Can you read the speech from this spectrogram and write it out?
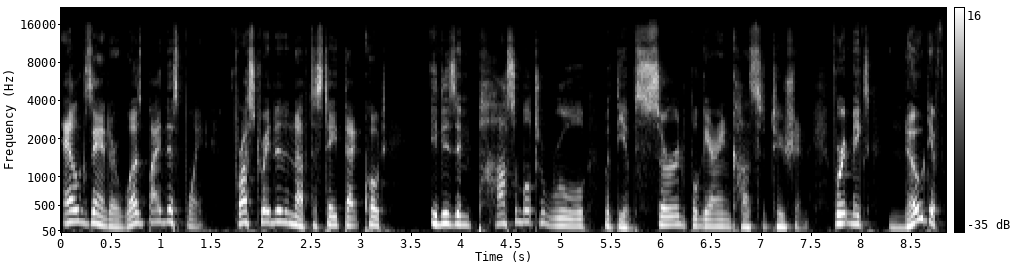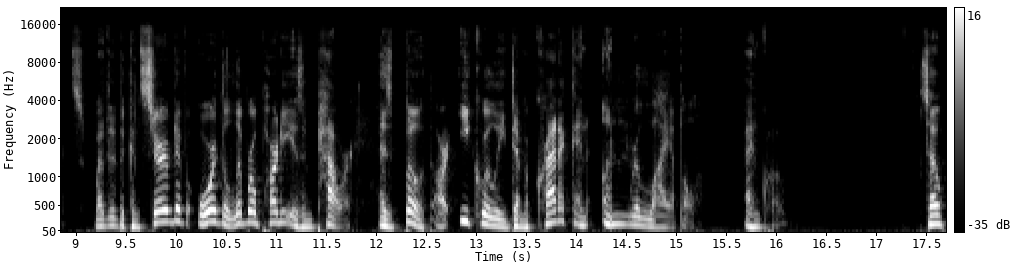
Alexander was by this point frustrated enough to state that, quote, it is impossible to rule with the absurd Bulgarian constitution, for it makes no difference whether the conservative or the liberal party is in power, as both are equally democratic and unreliable. So,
